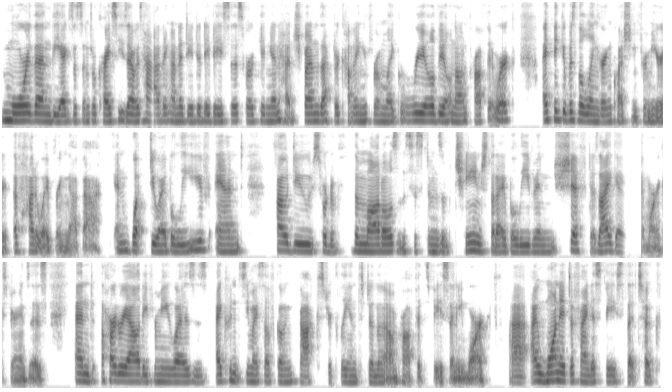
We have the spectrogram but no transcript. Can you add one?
more than the existential crises i was having on a day-to-day basis working in hedge funds after coming from like real deal nonprofit work. I think it was the lingering question for me of how do i bring that back and what do i believe? And how do sort of the models and systems of change that I believe in shift as I get more experiences. And the hard reality for me was is I couldn't see myself going back strictly into the nonprofit space anymore. Uh, I wanted to find a space that took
